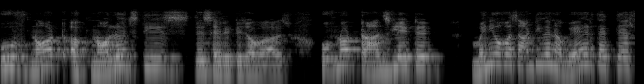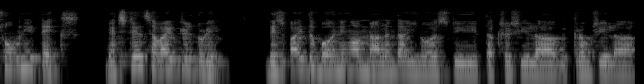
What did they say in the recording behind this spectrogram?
who've not acknowledged these this heritage of ours, who've not translated. Many of us aren't even aware that there are so many texts that still survive till today, despite the burning of Nalanda University, Takshashila, Vikramshila,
